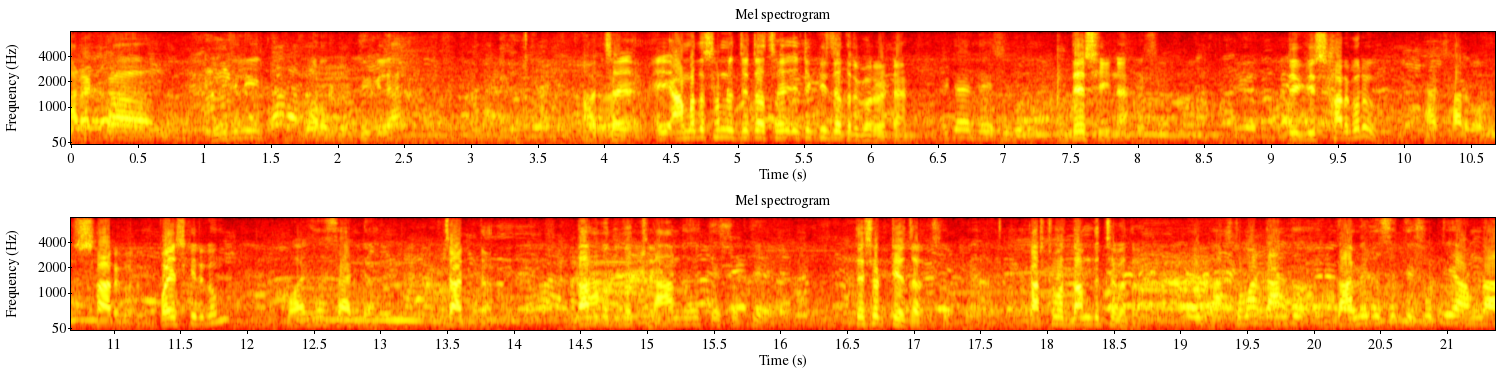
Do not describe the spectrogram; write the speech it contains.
আর একটা হিঞ্জলি বড় বুদ্ধি গিলা আচ্ছা এই আমাদের সামনে যেটা আছে এটা কি জাতের গরু এটা? এটা দেশি গরু। দেশি না? দেশি। এটা কি সার গরু? হ্যাঁ সার গরু। সার গরু। বয়স কীরকম? বয়স হচ্ছে চারটা। চার দাম কত যাচ্ছে দাম হচ্ছে তেষট্টি। তেষট্টি হাজার। কাস্টমার দাম দিচ্ছে কত? কাস্টমার দাম তো দামে হচ্ছে তেষট্টি আমরা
